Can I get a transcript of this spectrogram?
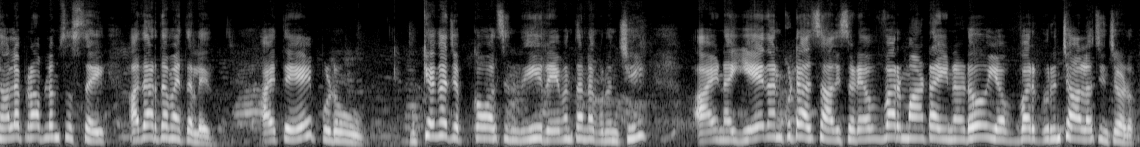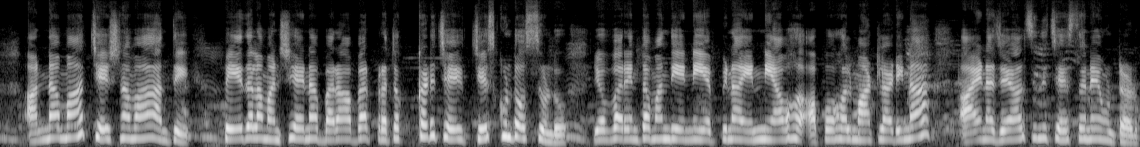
చాలా ప్రాబ్లమ్స్ వస్తాయి. అది అర్థమవుతలేదు అయితే ఇప్పుడు ముఖ్యంగా చెప్పుకోవాల్సింది రేవంత్ అన్న గురించి. ఆయన ఏదనుకుంటే అది సాధిస్తాడు. ఎవ్వరి మాట అయినాడో ఎవరి గురించి ఆలోచించాడు. అన్నమా చేసినామా అంతే. పేదల మనిషి అయినా బరాబర్ ప్రతి ఒక్కటి చే చేసుకుంటూ వస్తుండు. ఎవరు ఎంతమంది ఎన్ని చెప్పినా ఎన్ని అవహ అపోహలు మాట్లాడినా ఆయన చేయాల్సింది చేస్తూనే ఉంటాడు.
